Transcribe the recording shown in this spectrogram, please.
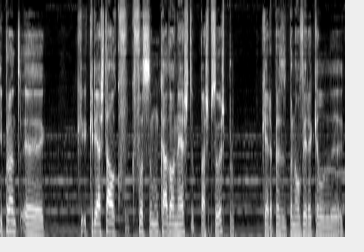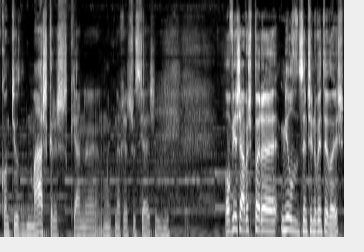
e pronto, que- criaste algo que fosse um bocado honesto para as pessoas, por- que era para, para não haver aquele conteúdo de máscaras que há na- muito nas redes sociais. Uhum. Ou viajavas para 1292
